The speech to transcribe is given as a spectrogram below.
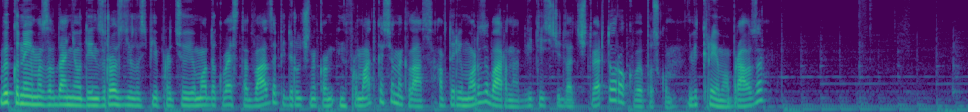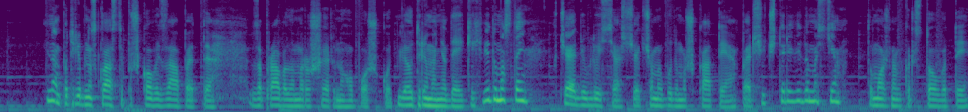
Виконуємо завдання 1 з розділу Співпрацюємо до квеста 2 за підручником Інформатика 7 клас, авторів Морзе Варна 2024 року випуску. Відкриємо браузер. І нам потрібно скласти пошуковий запит е, за правилами розширеного пошуку для отримання деяких відомостей. Хоча я дивлюся, що якщо ми будемо шукати перші 4 відомості, то можна використовувати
